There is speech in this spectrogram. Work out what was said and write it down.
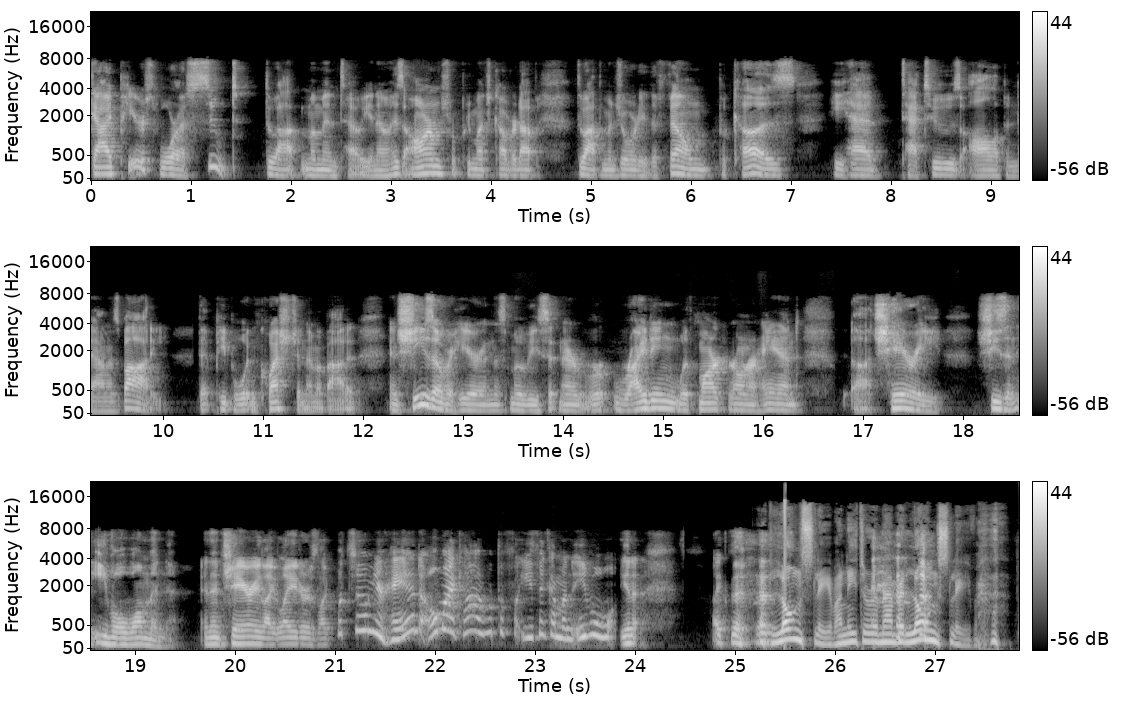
Guy Pearce wore a suit throughout Memento. You know, his arms were pretty much covered up throughout the majority of the film because he had tattoos all up and down his body that people wouldn't question him about it. And she's over here in this movie sitting there writing with marker on her hand, uh, Cherry, she's an evil woman. And then Cherry, like later, is like, "What's on your hand? Oh my God, what the fuck? You think I'm an evil? wo-" You know, like the long sleeve. I need to remember long sleeve.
